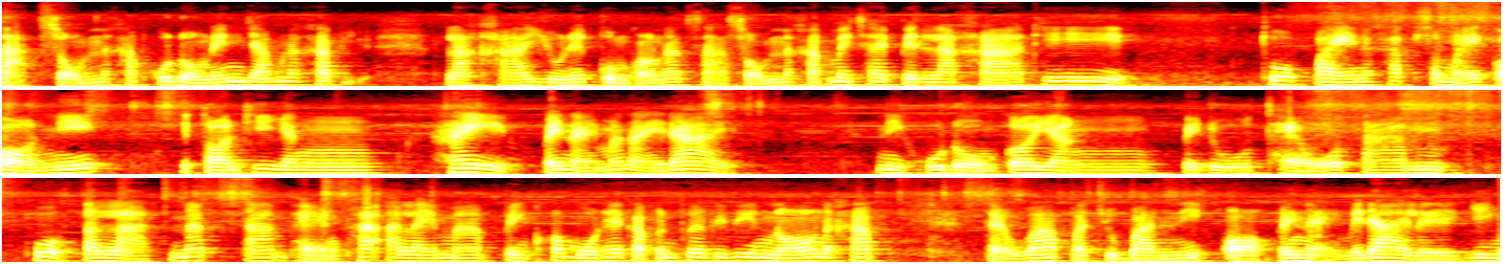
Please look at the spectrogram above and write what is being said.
สะสมนะครับกูโดงเน้นย้ำนะครับ ราคาอยู่ในกลุ่มของนักสะสมนะครับ ไม่ใช่เป็นราคาที่ทั่วไปนะครับ สมัยก่อนนี้ตอนที่ยังให้ไปไหนมาไหนได้ นี่ครูโด่งก็ยังไปดูแถวตามพวกตลาดนัดตามแผงพระอะไรมาเป็นข้อมูลให้กับเพื่อนๆพี่ๆน้องนะครับ แต่ว่าปัจจุบันนี้ออกไปไหนไม่ได้เลยยิ่ง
